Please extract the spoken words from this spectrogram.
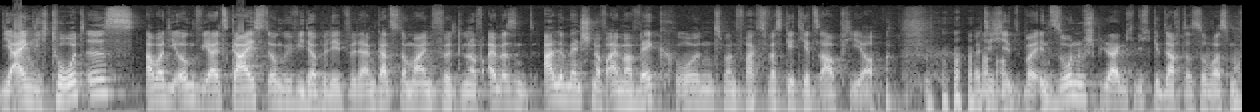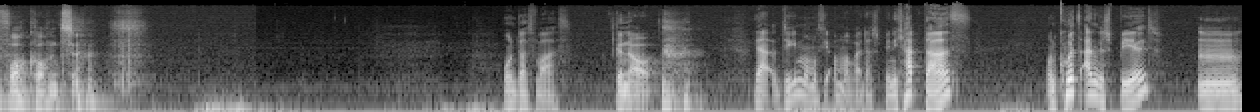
die eigentlich tot ist, aber die irgendwie als Geist irgendwie wiederbelebt wird, in einem ganz normalen Viertel. Und auf einmal sind alle Menschen auf einmal weg und man fragt sich, was geht jetzt ab hier? Hätte ich in, in so einem Spiel eigentlich nicht gedacht, dass sowas mal vorkommt. Und das war's. Genau. Ja, Digimon muss ich auch mal weiterspielen. Ich hab das und kurz angespielt. Mhm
